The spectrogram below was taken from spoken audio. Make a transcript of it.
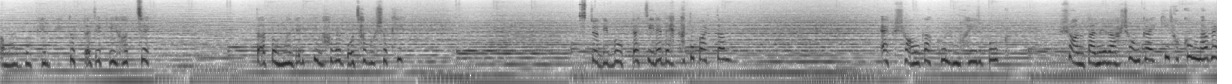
আমার বুকের ভেতরটা যে কি হচ্ছে, তা তোমাদের কীভাবে বোঝাবো, সখী? যদি বুকটা চিরে দেখাতে পারতাম, এক শঙ্কাকুল মায়ের বুক সন্তানের আশঙ্কায় কীরকম ভাবে?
